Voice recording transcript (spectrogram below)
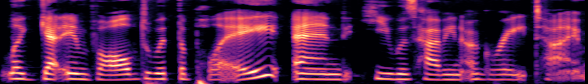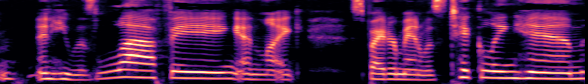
like get involved with the play and he was having a great time. And he was laughing and like Spider-Man was tickling him.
